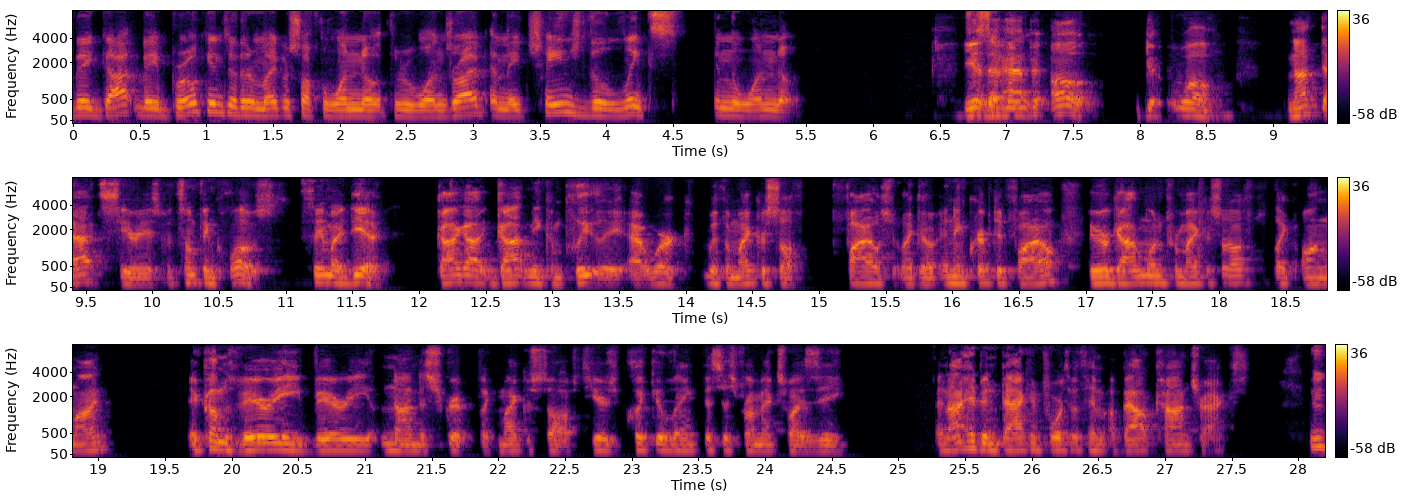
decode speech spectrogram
they got they broke into their Microsoft OneNote through OneDrive and they changed the links in the OneNote. yeah, that happened. Oh, well, not that serious, but something close. Same idea. Guy got got me completely at work with a Microsoft file, like a, an encrypted file. Have you ever gotten one from Microsoft, like online? It comes very, very nondescript, like Microsoft. Here's click your link. This is from XYZ. And I had been back and forth with him about contracts. You,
